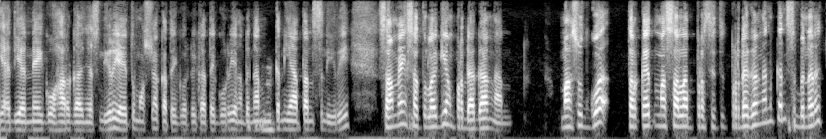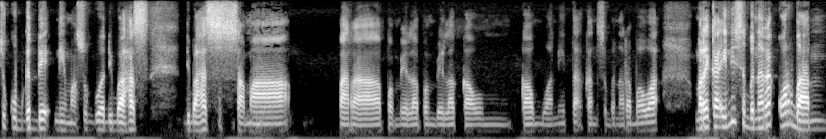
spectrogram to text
ya dia nego harganya sendiri yaitu maksudnya kategori-kategori yang dengan Hmm. keniatan sendiri. Sama yang satu lagi yang perdagangan. Maksud gua terkait masalah prostitut perdagangan kan sebenarnya cukup gede nih maksud gua dibahas dibahas sama para pembela-pembela kaum kaum wanita kan sebenarnya bahwa mereka ini sebenarnya korban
